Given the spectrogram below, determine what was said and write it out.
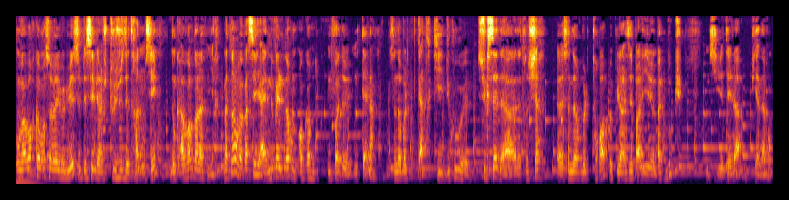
On va voir comment ça va évoluer. Ce PC vient tout juste d'être annoncé, donc à voir dans l'avenir. Maintenant, on va passer à une nouvelle norme, encore une fois de Intel, Thunderbolt 4, qui du coup euh, succède à notre cher euh, Thunderbolt 3, popularisé par les euh, MacBook, même s'il était là bien avant.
